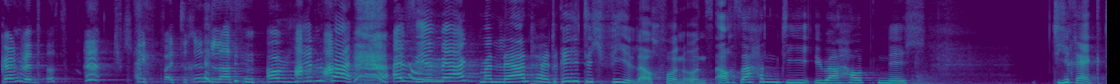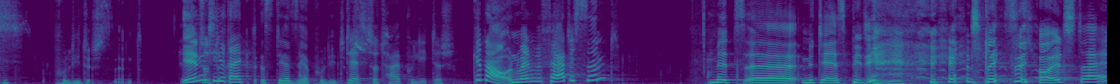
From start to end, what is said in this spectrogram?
Können wir das auf jeden Fall drin lassen? Auf jeden Fall. Also ihr merkt, man lernt halt richtig viel auch von uns. Auch Sachen, die überhaupt nicht direkt politisch sind. Indirekt ist der sehr politisch. Der ist total politisch. Genau, und wenn wir fertig sind mit, äh, mit der SPD in Schleswig-Holstein,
